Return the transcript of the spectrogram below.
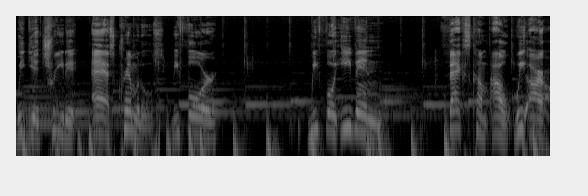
we get treated as criminals before before even facts come out. We are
